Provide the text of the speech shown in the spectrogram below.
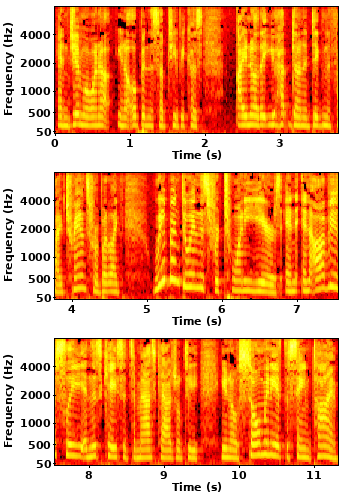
And Jim, I want to, you know, open this up to you because I know that you have done a dignified transfer, but like we've been doing this for 20 years. And, and obviously in this case, it's a mass casualty, you know, so many at the same time.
